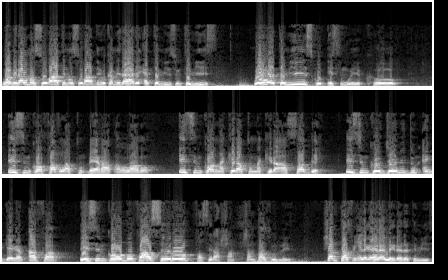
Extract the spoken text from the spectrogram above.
wa min almansuubaati mansuubaadii uu ka mid ahaaday atamyiisu tamyiis wa huwa tamyiisku ism weeye ko isimkoo fadlatun dheeraad a labo. Isimkoo nakiratun nakira ah saddex. Isimkoo jaamidun angegan afar. Isimkoo mufasirun fasira shan. Shantaas oo layidhi shantaas wixii laga helaa la yidhahdaa tamyiis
